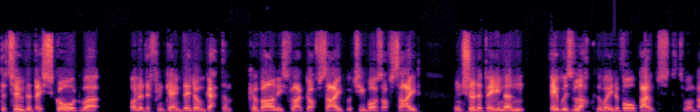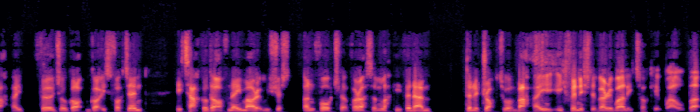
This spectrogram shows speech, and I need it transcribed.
the two that they scored were on a different game. They don't get them. Cavani's flagged offside, which he was offside and should have been, and it was luck the way the ball bounced to Mbappe. Virgil got got his foot in. He tackled it off Neymar. It was just unfortunate for us and lucky for them that it dropped to Mbappe. He, he, finished it very well. He took it well. But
